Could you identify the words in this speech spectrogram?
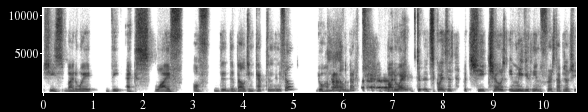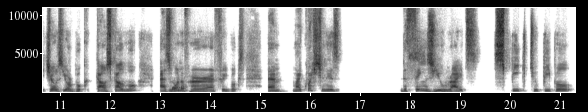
she's, by the way, the ex-wife of the, the Belgian captain in the film, Johan ah. Heldenbergh. By the way, it's a coincidence, but she chose immediately in the first episode, she chose your book, Caos Calmo, as no. one of her uh, three books. Um, my question is the things you write speak to people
